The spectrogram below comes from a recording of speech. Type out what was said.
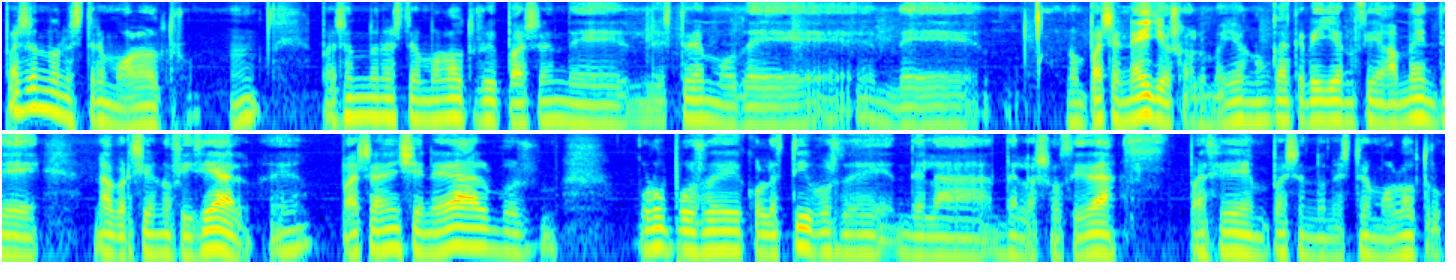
pasan de un extremo al otro. Pasan de un extremo al otro y pasan del extremo de, no pasen ellos, a lo mejor nunca creyeron ciegamente la versión oficial. ¿eh? Pasa en general, pues grupos de colectivos de, la, de sociedad pasen, pasen de un extremo al otro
